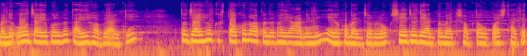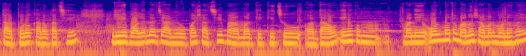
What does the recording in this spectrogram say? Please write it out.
মানে ও যাই বলবে তাই হবে আর কি। তো যাই হোক, তখনও আপনাদের ভাইয়া আনেনি এরকম একজন লোক। সে যদি একদম এক সপ্তাহ উপাস থাকে, তারপরও কারও কাছে গিয়ে বলে না যে আমি উপাস আছি বা আমাকে কিছু দাও। এরকম মানে ওর মতো মানুষ আমার মনে হয়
